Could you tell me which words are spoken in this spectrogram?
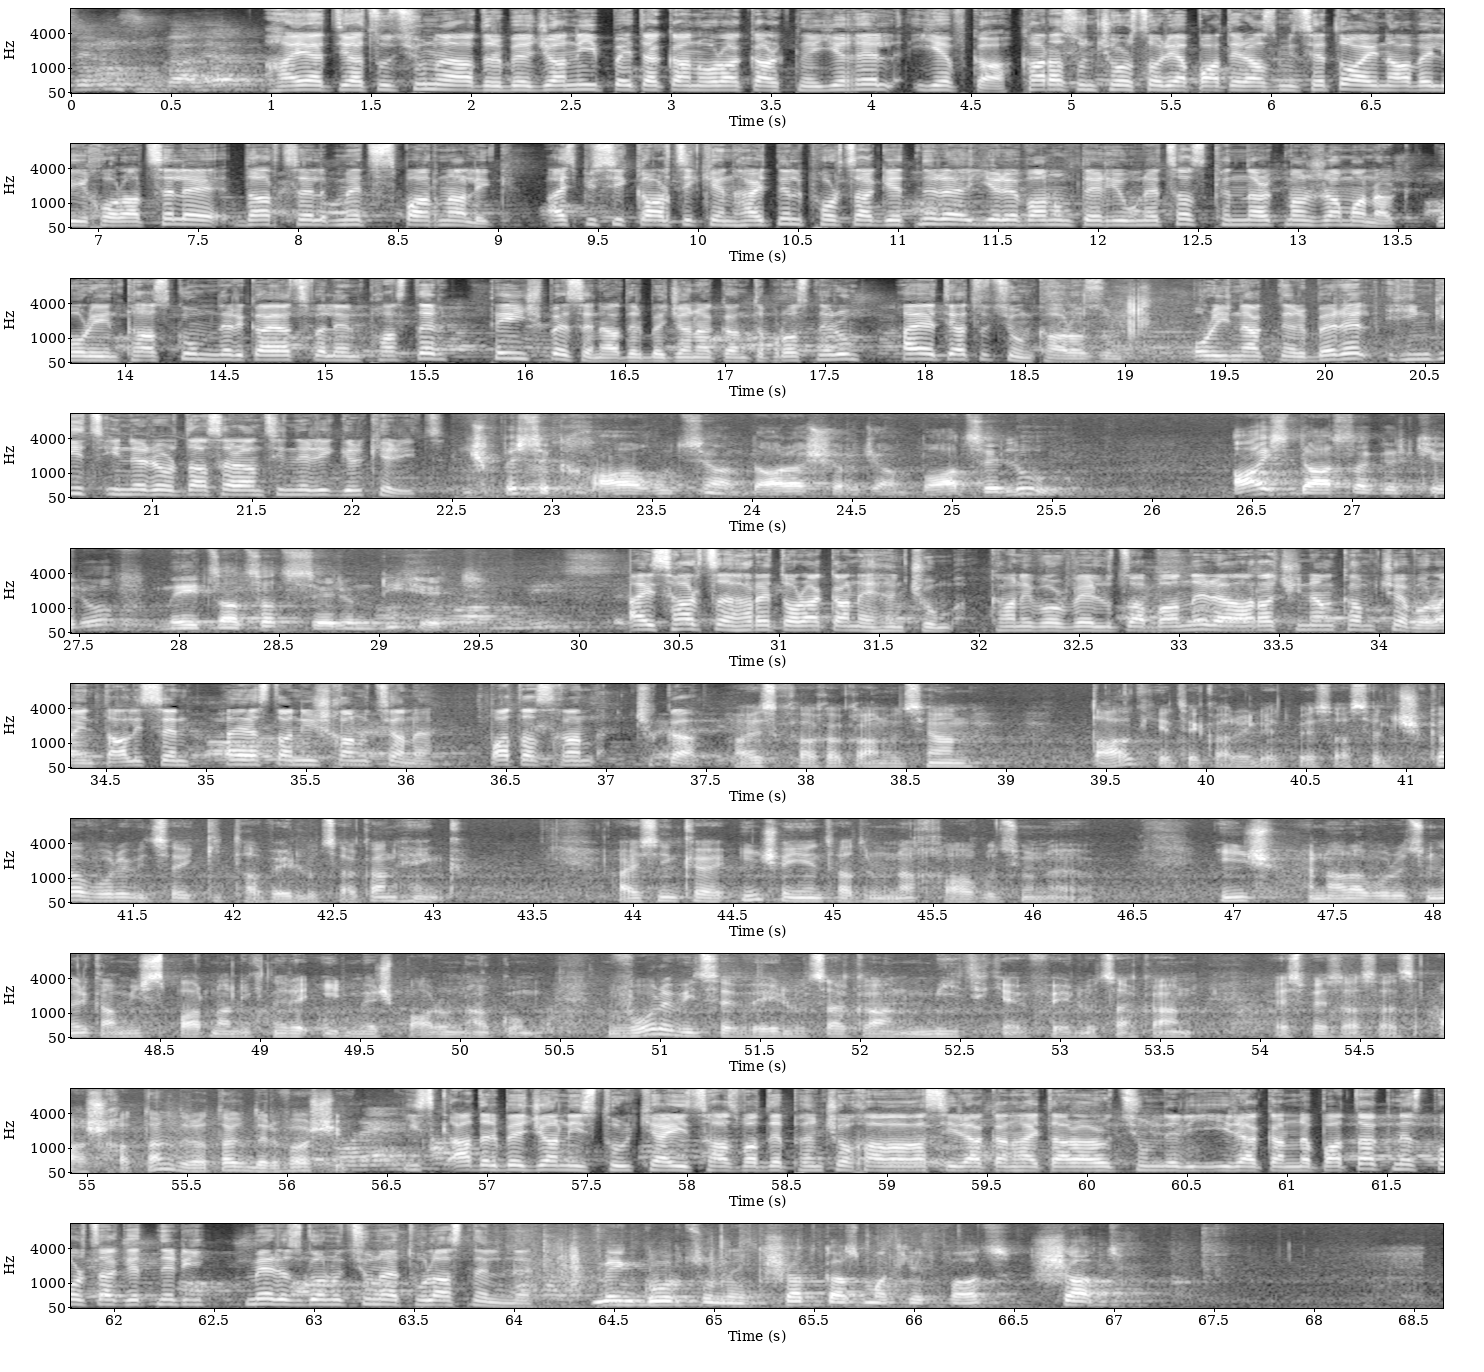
Հայատյացությունը Ադրբեջանի պետական օրակարգն է եղել եւ կա։ 44 օրյա պատերազմից հետո այն ավելի խորացել է, դարձել մեծ սպառնալիք։ Այսպիսի կարծիք են հայտնել փորձագետները Երևանում տեղի ունեցած քննարկման ժամանակ, որի ընթացքում ներկայացվել են փաստեր, թե ինչպես են ադրբեջանական դպրոցներում հայատյացություն քարոզում։ Օրինակներ բերել 5-ից 9-րդ դասարանցիների գրքերից։ Ինչպես է խաղաղության դարաշրջան բացելու այս դասագրքերով մեծացած սերնդի հետ։ Այս հարցը հռետորական է հնչում, քանի որ վերլուծաբանները առաջին անգամ չէ, որ այն տալիս են Հայաստանի իշխանությանը։ Պատասխան չկա։ Այս քաղաքականության տակ, եթե կարելի այդպես ասել, չկա որևիցե գիտավերլուծական հենք։ Այսինքն ինչ է ենթադրում նախ խաղաղությունը, ինչ հնարավորություններ կամ ինչ սպառնալիքներ է իր մեջ պարունակում։ Որևիցե վերլուծական միտք եւ վերլուծական, այսպես ասած, աշխատանք դրա տակ դրված չի։ Իսկ Ադրբեջանից Թուրքիայից հազվադեպ հնչող խաղաղասիրական հայտարարությունների իրական նպատակն ըստ փորձագետների մեր զգոնությունը թույլատնելն է։ Մենք գործ ունենք շատ կազմակերպված, շատ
